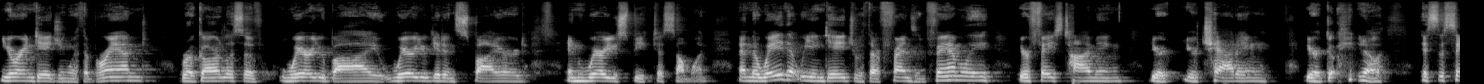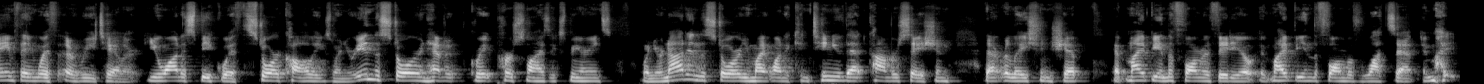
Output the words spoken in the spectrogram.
you're engaging with a brand, regardless of where you buy, where you get inspired, and where you speak to someone. And the way that we engage with our friends and family, you're FaceTiming, you're, you're chatting, you're, you know, it's the same thing with a retailer. You want to speak with store colleagues when you're in the store and have a great personalized experience. When you're not in the store, you might want to continue that conversation, that relationship. It might be in the form of video. It might be in the form of WhatsApp. It might,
